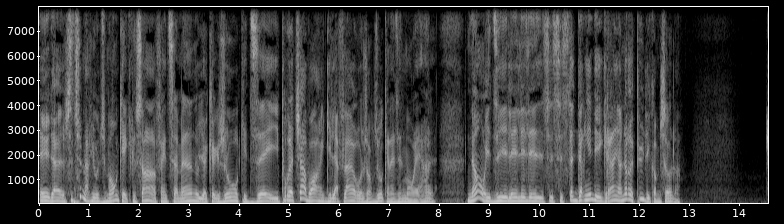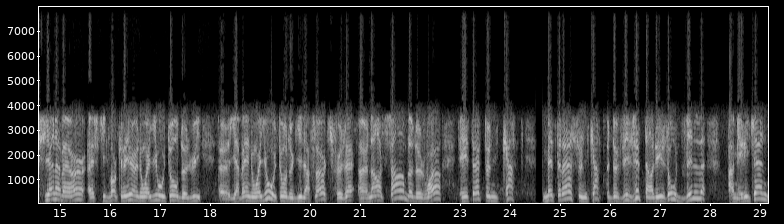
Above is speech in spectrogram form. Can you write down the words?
Et euh, c'est-tu Mario Dumont qui a écrit ça en fin de semaine ou il y a quelques jours qui disait il pourrait-tu avoir un Guy Lafleur aujourd'hui au Canadien de Montréal? Non, il dit les, les, les c'était le dernier des grands. Il y en aurait plus des comme ça, là. S'il y en avait un, est-ce qu'il va créer un noyau autour de lui? Euh, il y avait un noyau autour de Guy Lafleur qui faisait un ensemble de joueurs, était une carte maîtresse une carte de visite dans les autres villes américaines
